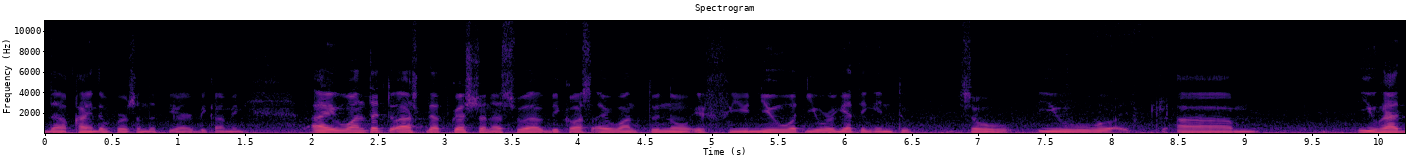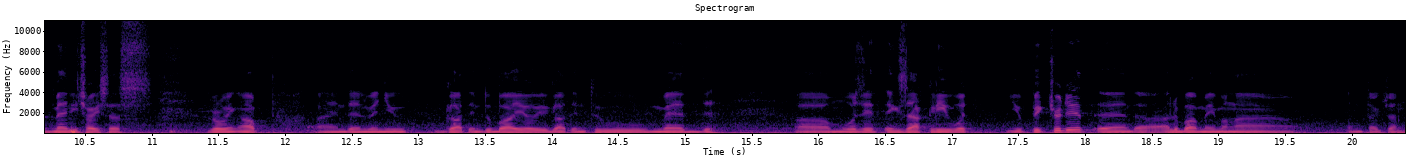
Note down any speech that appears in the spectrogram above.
the kind of person that you are becoming. I wanted to ask that question as well because I want to know if you knew what you were getting into. So you um, you had many choices growing up, and then when you got into bio, you got into med. Um, was it exactly what you pictured it? And uh, ano ba, may mga ano tawag dyan?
